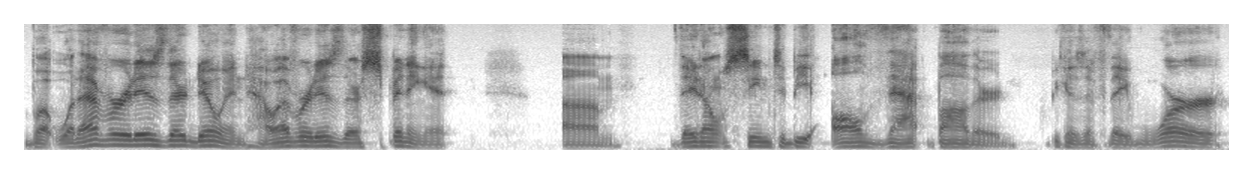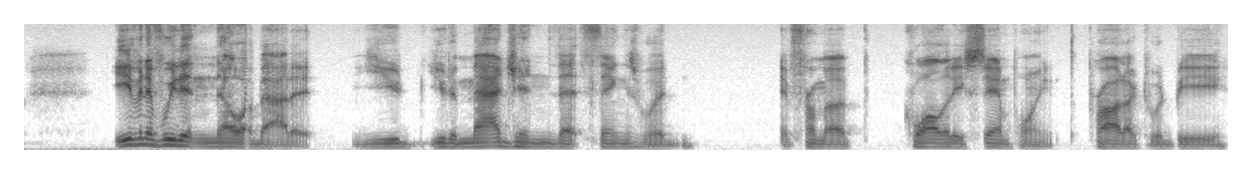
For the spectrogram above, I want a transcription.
but whatever it is they're doing however it is they're spinning it um they don't seem to be all that bothered. Because if they were even if we didn't know about it you'd you'd imagine that things would from a quality standpoint the product would be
